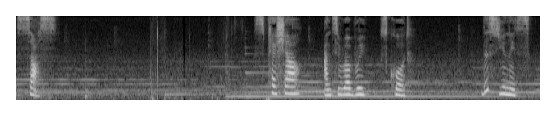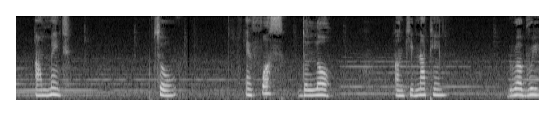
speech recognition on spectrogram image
SARS. Special Anti Robbery Squad. These units are meant to enforce the law on kidnapping, robbery,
